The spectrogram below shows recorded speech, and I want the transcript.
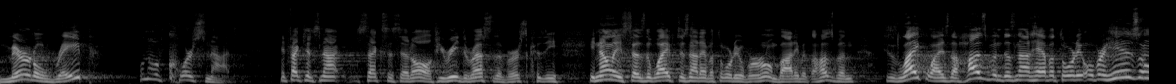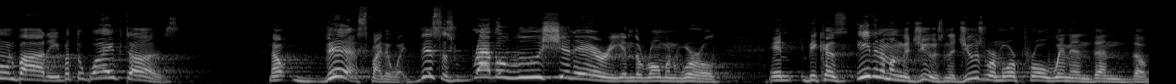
marital rape? Well, no, of course not. In fact, it's not sexist at all if you read the rest of the verse, because he, he not only says the wife does not have authority over her own body, but the husband. He says, likewise, the husband does not have authority over his own body, but the wife does. Now, this, by the way, this is revolutionary in the Roman world. And because even among the Jews, and the Jews were more pro women than the,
